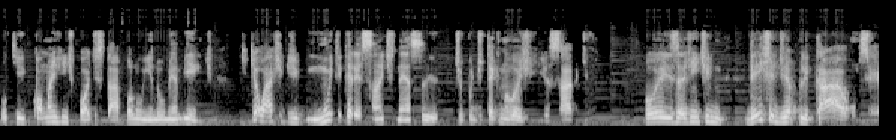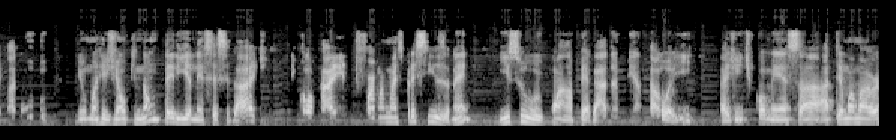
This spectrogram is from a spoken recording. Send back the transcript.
o que, como a gente pode estar poluindo o meio ambiente. O que, que eu acho de muito interessante nesse tipo de tecnologia, sabe? Pois a gente deixa de aplicar um certo adubo em uma região que não teria necessidade e colocar ele de forma mais precisa, né? Isso com a pegada ambiental aí, a gente começa a ter uma maior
